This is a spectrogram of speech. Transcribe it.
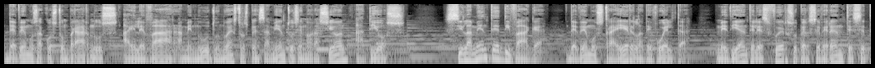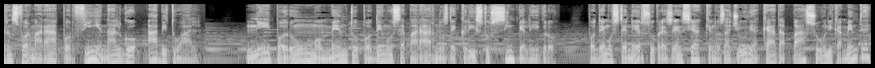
Debemos acostumbrarnos a elevar a menudo nuestros pensamientos en oración a Dios. Si la mente divaga, debemos traerla de vuelta. Mediante el esfuerzo perseverante se transformará por fin en algo habitual. Ni por un momento podemos separarnos de Cristo sin peligro podemos tener su presencia que nos ayude a cada paso únicamente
